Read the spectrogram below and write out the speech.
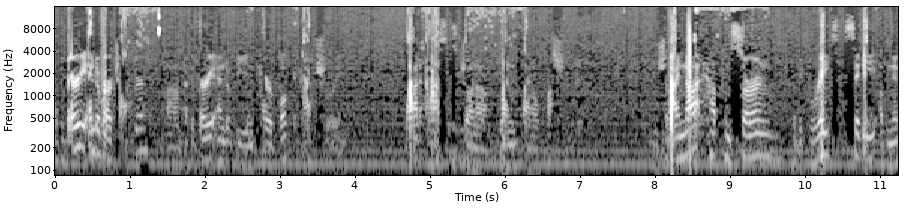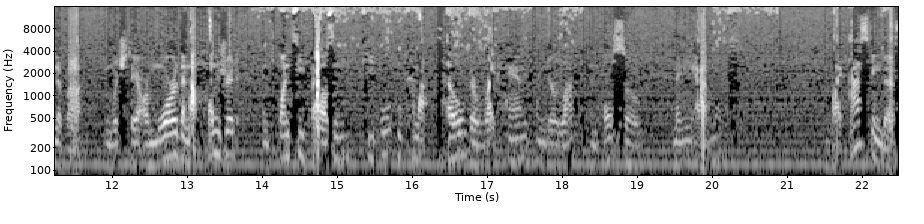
At the very end of our chapter, um, at the very end of the entire book, actually, God asks Jonah one final question. Should I not have concern for the great city of Nineveh, in which there are more than 120,000 people who cannot tell their right hand from their left, and also many animals? By asking this,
